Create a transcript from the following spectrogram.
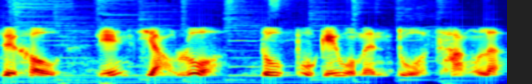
最后连角落都不给我们躲藏了。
